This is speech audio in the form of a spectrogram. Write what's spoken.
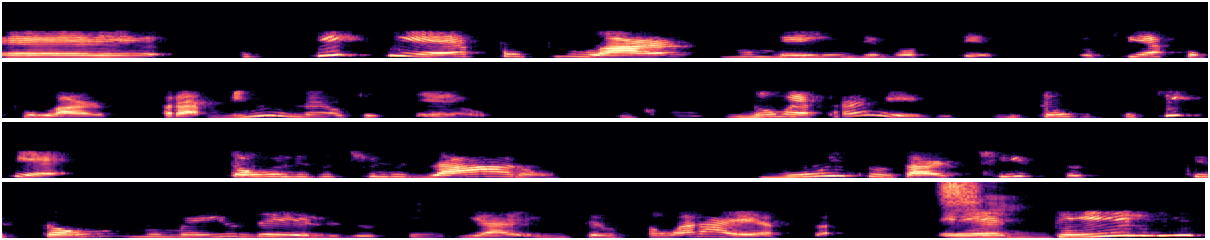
é, o que, que é popular no meio de vocês? O que é popular para mim, né? O que, que é? Não é para eles. Então, o que, que é? Então, eles utilizaram muitos artistas que estão no meio deles, assim. E a intenção era essa: é Sim. deles,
